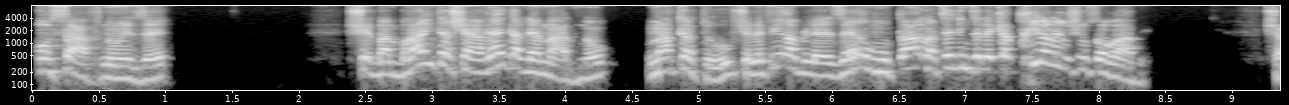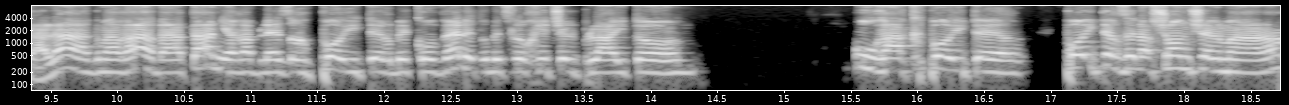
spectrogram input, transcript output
הוספנו את זה, שבברייתא שהרגע למדנו, מה כתוב? שלפי רבי אליעזר מותר לצאת עם זה לכתחילה לרשות הרבים. שאלה הגמרא, והתניא רבי אליעזר פוטר בכובלת ובצלוחית של פלייטון. הוא רק פויטר. פויטר זה לשון של מה?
